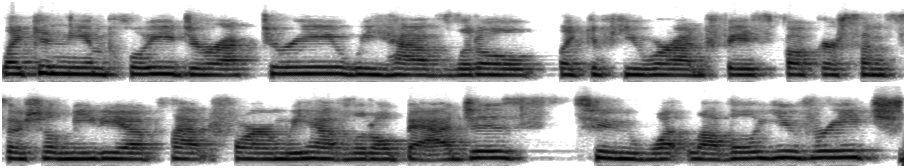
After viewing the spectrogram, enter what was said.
like in the employee directory, we have little, like if you were on Facebook or some social media platform, we have little badges to what level you've reached.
